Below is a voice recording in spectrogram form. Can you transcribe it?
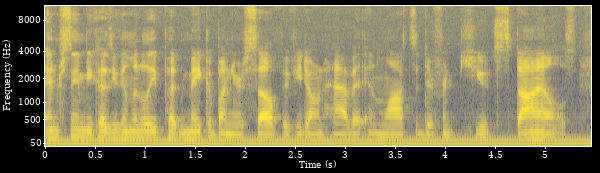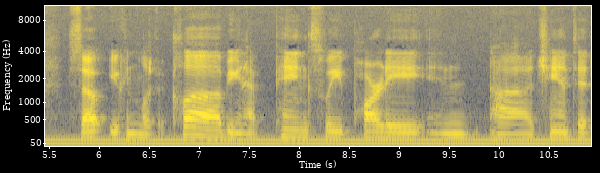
interesting because you can literally put makeup on yourself if you don't have it in lots of different cute styles. So you can look at club, you can have pink, sweet, party, and uh, enchanted,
